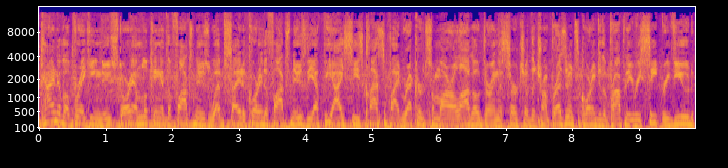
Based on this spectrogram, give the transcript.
kind of a breaking news story. I'm looking at the Fox News website. According to Fox News, the FBI seized classified records from Mar-a-Lago during the search of the Trump residence. According to the property receipt reviewed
